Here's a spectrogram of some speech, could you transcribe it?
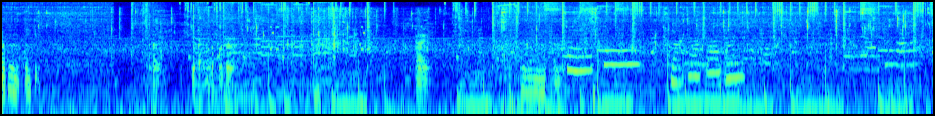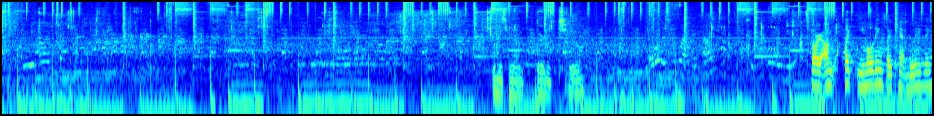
Fucking, thank you. Alright, Get that motherfucker. Alright. Mm, it 32. Sorry, I'm like emoting, so I can't do anything.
